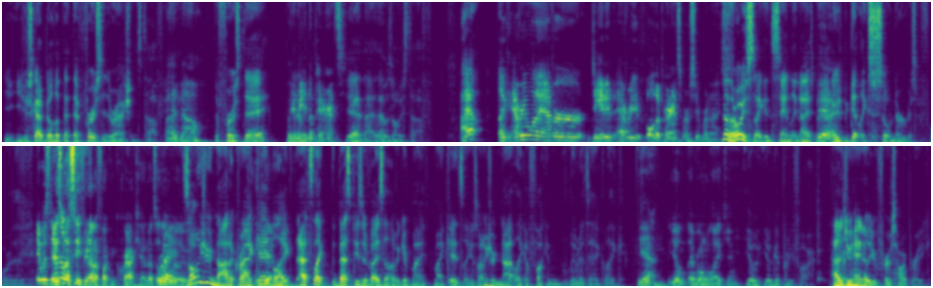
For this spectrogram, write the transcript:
you, you just got to build up that that first interaction is tough. you I know. The first day. When you you're know? meeting the parents. Yeah, that that was always tough. I like everyone I ever dated. Every all the parents were super nice. No, they're always like insanely nice, but Yeah. I used to get like so nervous before. Like, it was They just want to see if you're not a fucking crackhead. That's all Right. they really. as long as you're not a crackhead, Yeah. like that's like the best piece of advice I'll ever give my my kids. Like as long as you're not like a fucking lunatic, like yeah. You'll, everyone will like you. you'll you'll get pretty far. How did you handle your first heartbreak?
